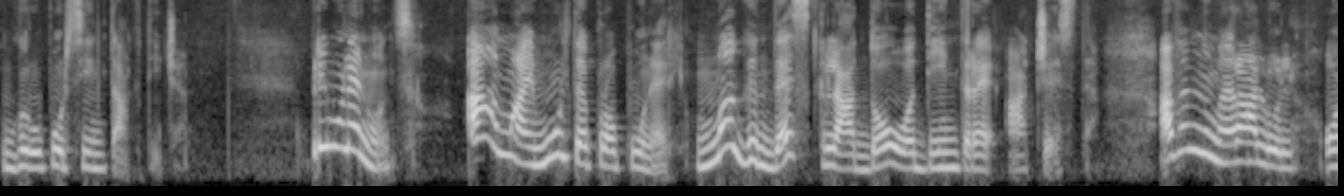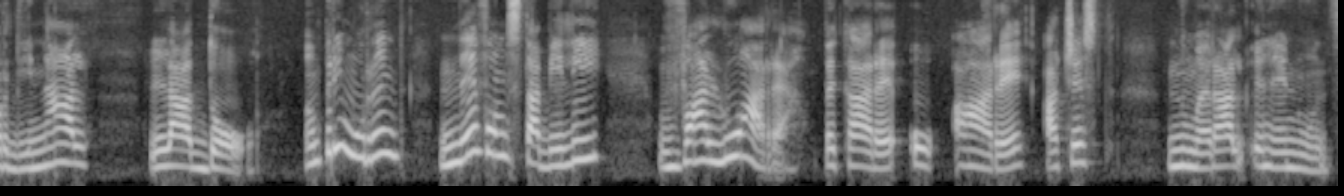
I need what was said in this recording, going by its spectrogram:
grupuri sintactice. Primul enunț. Am mai multe propuneri. Mă gândesc la două dintre acestea. Avem numeralul ordinal la două. În primul rând, ne vom stabili valoarea pe care o are acest numeral în enunț.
